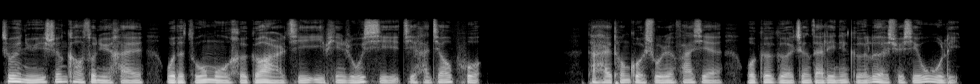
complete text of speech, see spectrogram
这位女医生告诉女孩：“我的祖母和格尔基一贫如洗，饥寒交迫。”她还通过熟人发现，我哥哥正在列宁格勒学习物理。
